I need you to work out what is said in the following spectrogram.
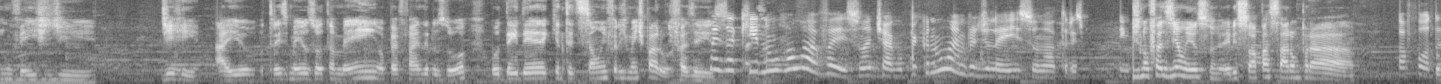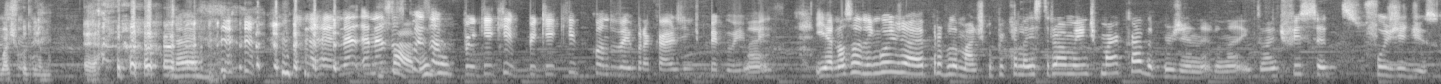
em vez de, de Ri. Aí o 3.6 usou também, o Pathfinder usou, o D&D quinta edição infelizmente parou de fazer isso. Mas aqui não rolava isso, né, Thiago? Porque eu não lembro de ler isso na 3.5. Eles não faziam isso, eles só passaram pra... Só foda-se, masculino. Né? É. é, né, é nessas tá, coisas. Por que, que, por que, que quando veio pra cá a gente pegou e é. fez? E a nossa língua já é problemática porque ela é extremamente marcada por gênero, né? Então é difícil fugir disso.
